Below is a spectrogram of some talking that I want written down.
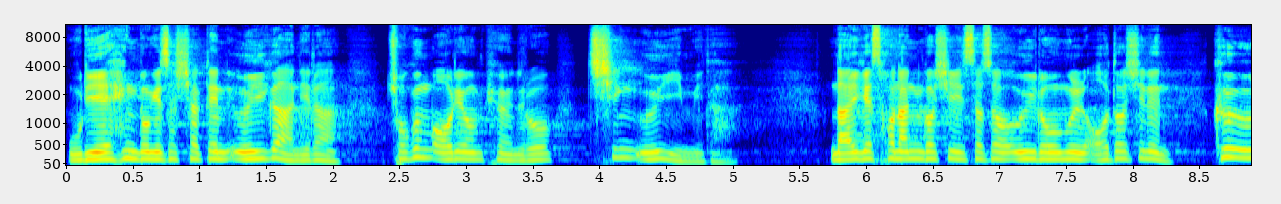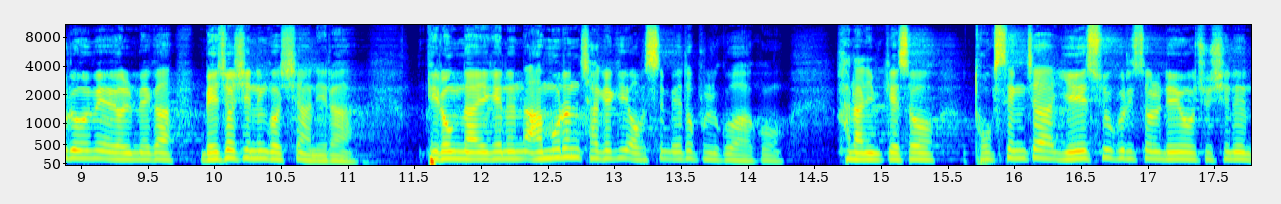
우리의 행동에서 시작된 의가 아니라 조금 어려운 표현으로 칭의입니다. 나에게 선한 것이 있어서 의로움을 얻어지는 그 의로움의 열매가 맺어지는 것이 아니라 비록 나에게는 아무런 자격이 없음에도 불구하고 하나님께서 독생자 예수 그리스도를 내어 주시는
